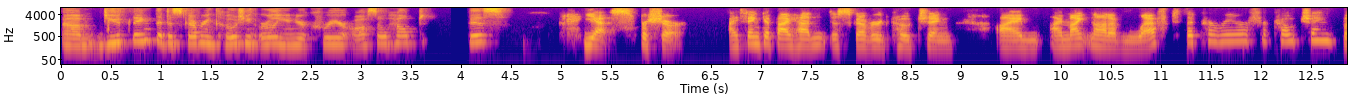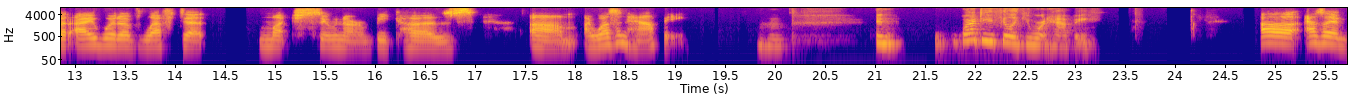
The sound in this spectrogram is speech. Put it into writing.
um, do you think that discovering coaching early in your career also helped this? Yes, for sure. I think if I hadn't discovered coaching, I I might not have left the career for coaching, but I would have left it much sooner because um, I wasn't happy. Mm-hmm. And why do you feel like you weren't happy? Uh, as I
